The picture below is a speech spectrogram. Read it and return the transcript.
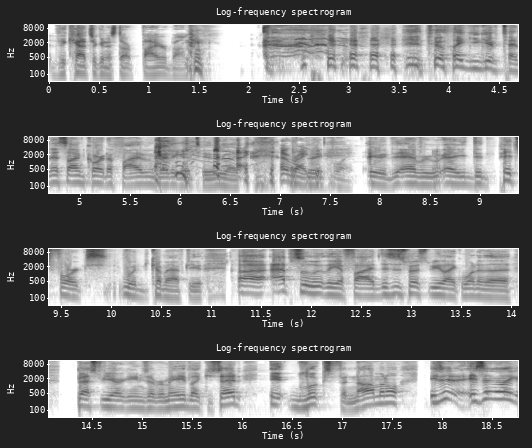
the cats are going to start firebombing. They're like you give tennis on court a five and Vertigo two. Like, right, good point. dude every uh, the pitchforks would come after you uh absolutely a five this is supposed to be like one of the best vr games ever made like you said it looks phenomenal is it is it like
